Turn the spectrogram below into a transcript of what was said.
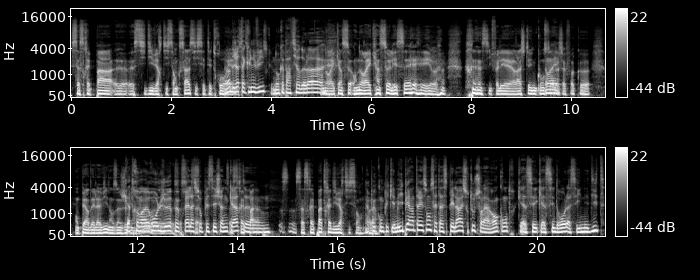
Ça serait pas euh, si divertissant que ça si c'était trop. Alors, déjà, t'as qu'une vie, donc à partir de là n'aurait qu'un seul, on n'aurait qu'un seul essai et euh, s'il fallait racheter une console à chaque fois que on perdait la vie dans un jeu 80 euros le jeu à peu près là sur PlayStation 4 ça serait, pas, euh, ça serait pas très divertissant un peu compliqué mais hyper intéressant cet aspect là et surtout sur la rencontre qui est assez qui est assez drôle assez inédite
